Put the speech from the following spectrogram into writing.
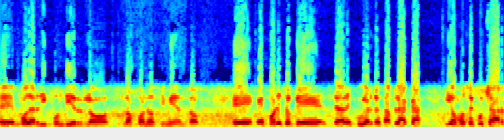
eh, poder difundir los, los conocimientos. es por eso que se ha descubierto esta placa y vamos a escuchar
